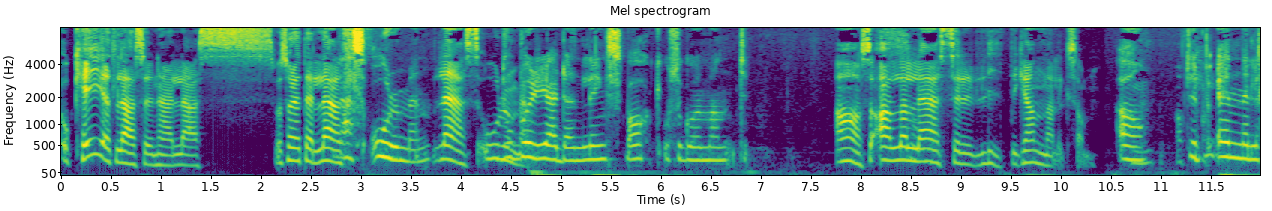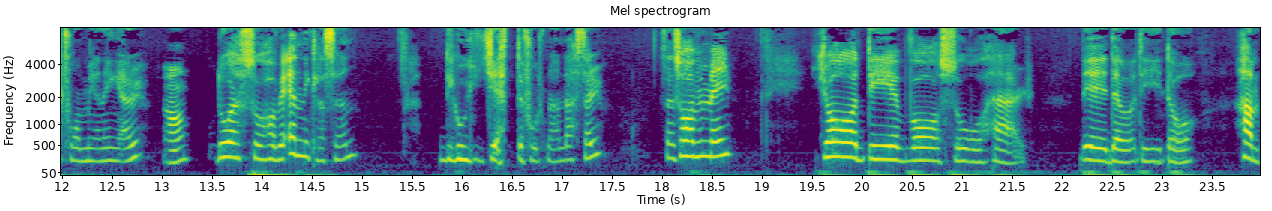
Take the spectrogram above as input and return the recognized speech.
okej att läsa den här läs, vad sa du att det? Läs, Läsormen. Då läsormen? börjar den längst bak och så går man typ, ah, så alla läser lite granna liksom? ja, typ en eller två meningar. Ja. Då så har vi en i klassen. Det går jättefort när han läser. Sen så har vi mig. Ja, det var så här. Det då, det då. Han.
